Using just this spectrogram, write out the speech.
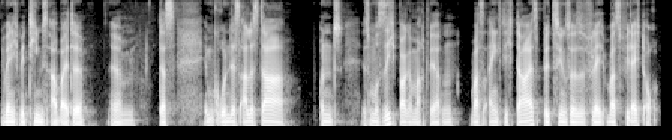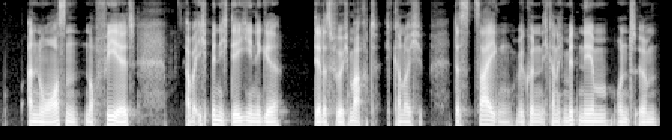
wenn ich mit Teams arbeite. Ähm, dass im Grunde ist alles da. Und es muss sichtbar gemacht werden, was eigentlich da ist, beziehungsweise vielleicht, was vielleicht auch an Nuancen noch fehlt. Aber ich bin nicht derjenige, der das für euch macht. Ich kann euch das zeigen. Wir können, ich kann euch mitnehmen und ähm,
